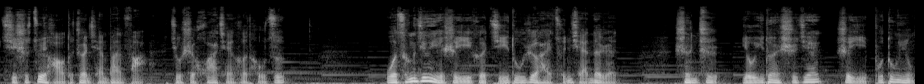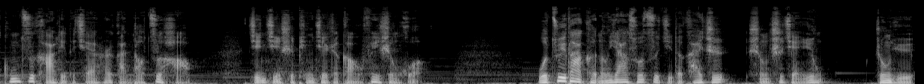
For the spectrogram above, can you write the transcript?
其实最好的赚钱办法就是花钱和投资。我曾经也是一个极度热爱存钱的人，甚至有一段时间是以不动用工资卡里的钱而感到自豪，仅仅是凭借着稿费生活。我最大可能压缩自己的开支，省吃俭用，终于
